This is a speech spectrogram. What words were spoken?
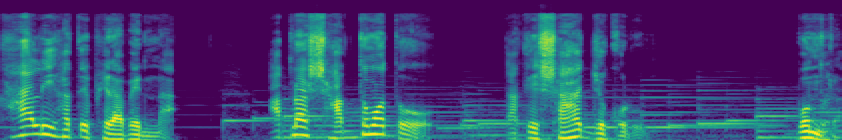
খালি হাতে ফেরাবেন না। আপনার সাধ্যমতো তাকে সাহায্য করুন। বন্ধুরা,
